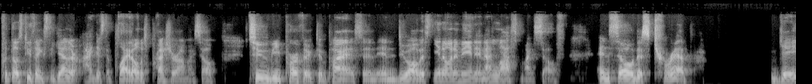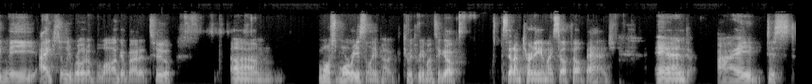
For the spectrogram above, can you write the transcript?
put those two things together. I just applied all this pressure on myself to be perfect and pious and, and do all this, you know what I mean? And I lost myself and so this trip gave me, I actually wrote a blog about it too. Um, most more recently, about two or three months ago, said I'm turning in my self-help badge. And I just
